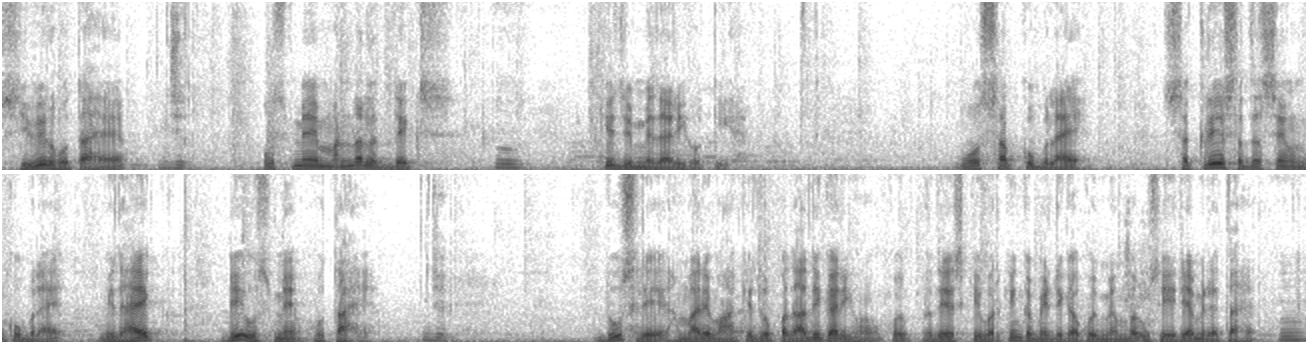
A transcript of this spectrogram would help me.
शिविर होता है जी उसमें मंडल अध्यक्ष हम्म। की ज़िम्मेदारी होती है वो सबको बुलाए सक्रिय सदस्य उनको बुलाए विधायक भी उसमें होता है जी दूसरे हमारे वहाँ के जो पदाधिकारी हों कोई प्रदेश की वर्किंग कमेटी का कोई मेंबर उस एरिया में रहता है हम्म।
